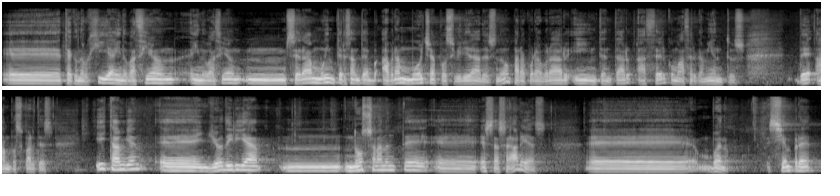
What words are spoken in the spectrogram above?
eh, tecnología, innovación, innovación mm, será muy interesante. Habrá muchas posibilidades ¿no? para colaborar e intentar hacer como acercamientos de ambas partes. Y también eh, yo diría, mm, no solamente eh, áreas. Eh, bueno, siempre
